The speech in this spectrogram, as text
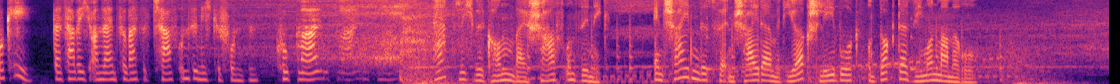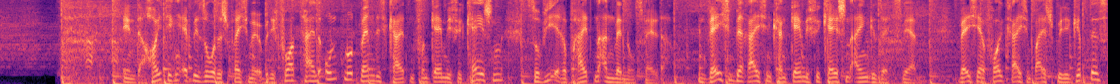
Okay, das habe ich online zu Was ist scharf und sinnig gefunden. Guck mal. Herzlich willkommen bei Scharf und Sinnig. Entscheidendes für Entscheider mit Jörg Schleburg und Dr. Simon Mamero. In der heutigen Episode sprechen wir über die Vorteile und Notwendigkeiten von Gamification sowie ihre breiten Anwendungsfelder. In welchen Bereichen kann Gamification eingesetzt werden? Welche erfolgreichen Beispiele gibt es?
